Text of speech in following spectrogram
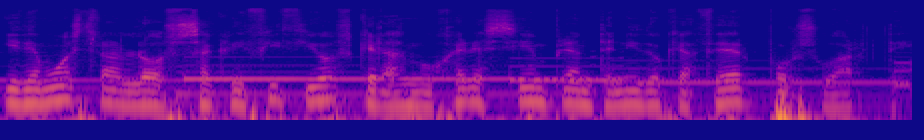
y demuestra los sacrificios que las mujeres siempre han tenido que hacer por su arte.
